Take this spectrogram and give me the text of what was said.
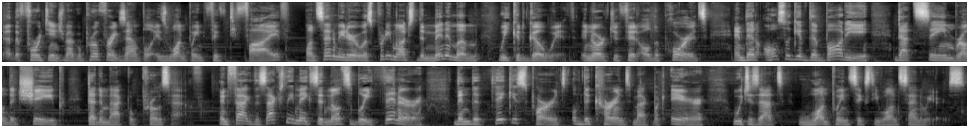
Uh, the 14-inch MacBook Pro, for example, is 1.55. One centimeter was pretty much the minimum we could go with in order to fit all the ports, and then also give the body that same rounded shape that the MacBook Pros have. In fact, this actually makes it noticeably thinner than the thickest part of the current MacBook Air, which is at 1.61 centimeters.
